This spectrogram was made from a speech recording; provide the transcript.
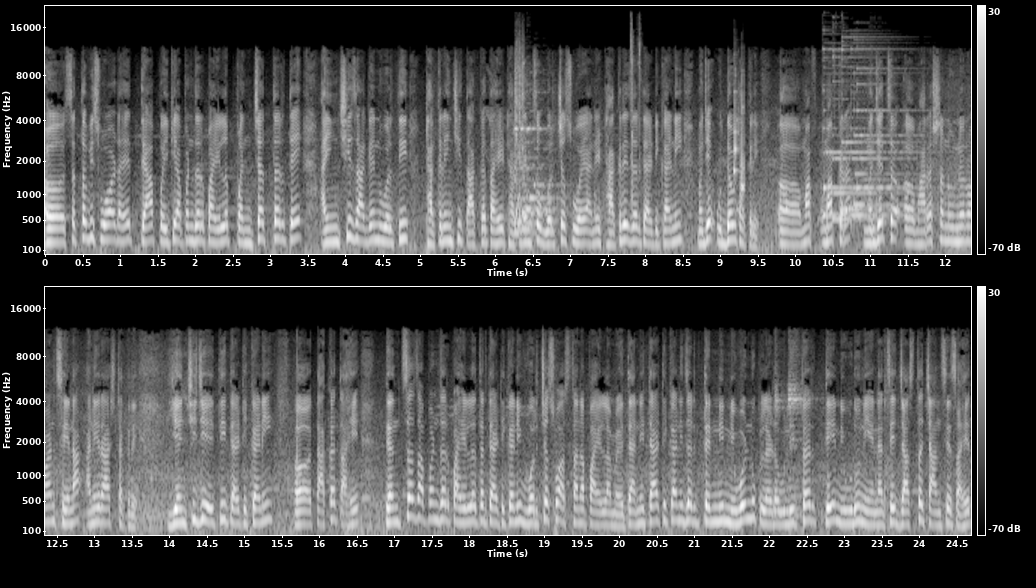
सत्तावीस वॉर्ड आहेत. त्यापैकी आपण जर पाहिलं पंच्याहत्तर ते ऐंशी जागांवरती ठाकरेंची ताकद आहे. ठाकरेंचं वर्चस्व आहे आणि ठाकरे जर त्या ठिकाणी म्हणजे उद्धव ठाकरे माफ माफ करा म्हणजेच महाराष्ट्र नवनिर्माण सेना आणि राज ठाकरे यांची जी आहे ती त्या ठिकाणी ताकद आहे. त्यांचंच आपण जर पाहिलं तर त्या ठिकाणी वर्चस्व असताना पाहायला मिळते आणि त्या ठिकाणी जर त्यांनी निवडणूक लढवली तर ते निवडून येण्याचे जास्त चान्सेस आहेत.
